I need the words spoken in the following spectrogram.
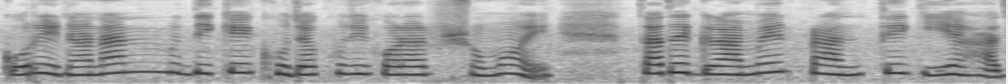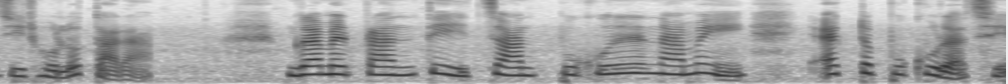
করে নানান দিকে খোঁজাখুঁজি করার সময় তাদের গ্রামের প্রান্তে গিয়ে হাজির হলো তারা। গ্রামের প্রান্তে চাঁদ পুকুরের নামে একটা পুকুর আছে।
